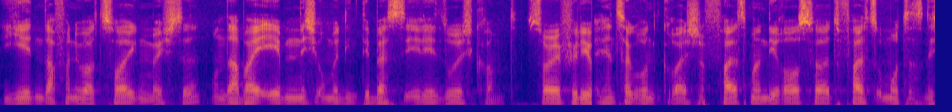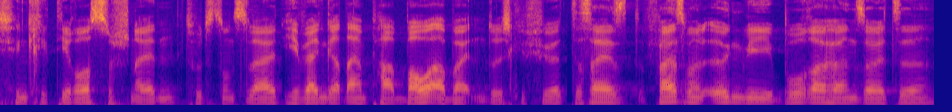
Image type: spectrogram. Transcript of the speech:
jeden davon überzeugen möchte und dabei eben nicht unbedingt die beste Idee durchkommt. Sorry für die Hintergrundgeräusche, falls man die raushört, falls Umut das nicht hinkriegt, die rauszuschneiden, tut es uns leid. Hier werden gerade ein paar Bauarbeiten durchgeführt. Das heißt, falls man irgendwie Bohrer hören sollte,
